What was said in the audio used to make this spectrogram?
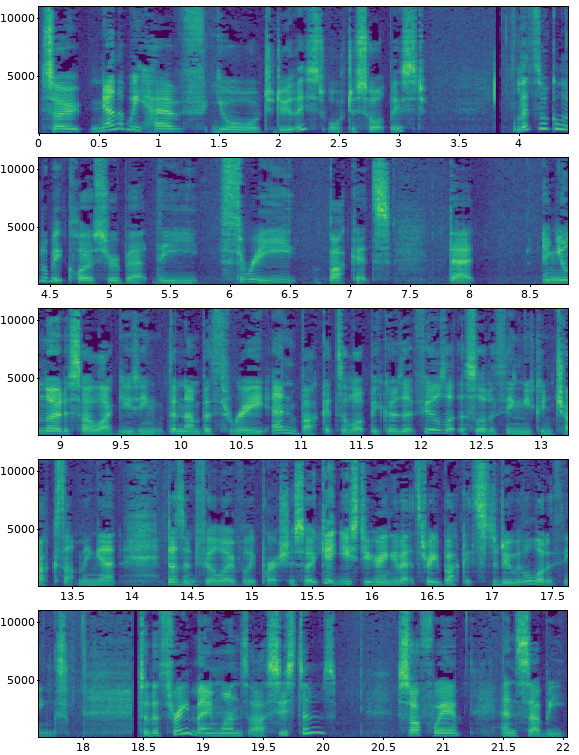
So now that we have your to do list or to sort list, let's look a little bit closer about the three buckets that and you'll notice I like using the number three and buckets a lot because it feels like the sort of thing you can chuck something at. It doesn't feel overly precious. So get used to hearing about three buckets to do with a lot of things. So the three main ones are systems, software, and subby.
